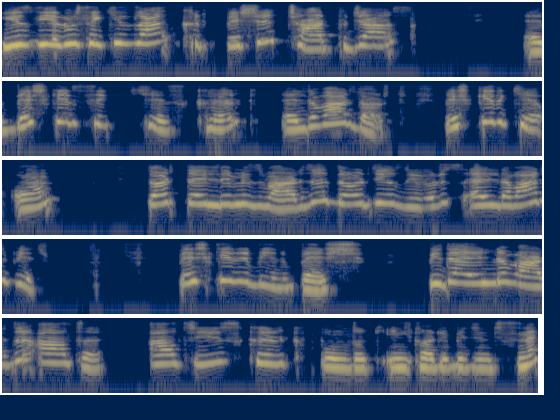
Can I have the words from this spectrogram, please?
128 ile 45'i çarpacağız. E, 5 kere 8 40. Elde var 4. 5 kere 2 10. 4 de vardı. 4'ü yazıyoruz. Elde var 1. 5 kere 1 5. Bir de elde vardı 6. 640 bulduk ilk önce birincisine.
